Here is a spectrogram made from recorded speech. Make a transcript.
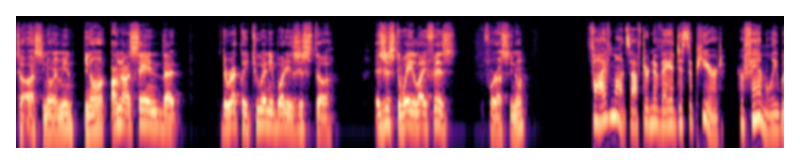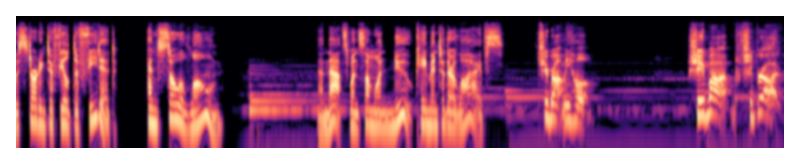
to us. You know what I mean? You know, I'm not saying that directly to anybody. It's just uh, it's just the way life is for us. You know. Five months after Nevaeh disappeared, her family was starting to feel defeated and so alone. And that's when someone new came into their lives. She brought me hope. She bought, she brought,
